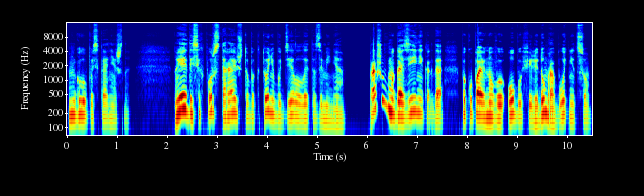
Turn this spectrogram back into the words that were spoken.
Глупость, конечно. Но я и до сих пор стараюсь, чтобы кто-нибудь делал это за меня. Прошу в магазине, когда покупаю новую обувь или домработницу.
